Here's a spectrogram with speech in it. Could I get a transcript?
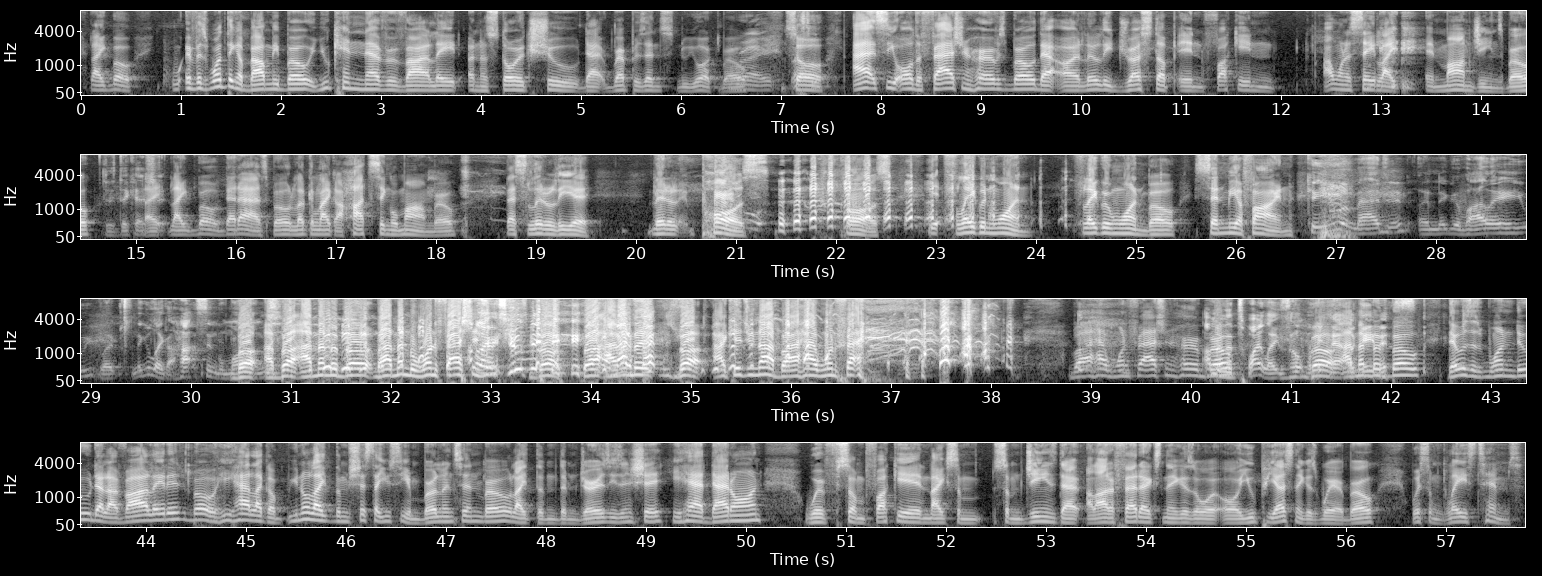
Like, bro, if it's one thing about me, bro, you can never violate an historic shoe that represents New York, bro. Right. So I see all the fashion herbs, bro, that are literally dressed up in fucking. I want to say like in mom jeans, bro. Just dickhead like, shit. like, bro, that ass, bro, looking like a hot single mom, bro. That's literally it. Literally, pause, pause. Yeah, flagrant one, flagrant one, bro. Send me a fine, Can you imagine a nigga violating you? Like, nigga like a hot single mom. bro. I, bro, I remember, bro. But I remember one fashion. I'm like, excuse me? bro. Bro, I remember, bro. I kid you not, bro. I had one fa- Bro, I had one fashion herb, bro. I'm in the twilight zone Bro, right now. I remember, bro. There was this one dude that I violated, bro. He had like a, you know, like them shits that you see in Burlington, bro, like them them jerseys and shit. He had that on with some fucking like some some jeans that a lot of FedEx niggas or or UPS niggas wear, bro, with some glazed Tims.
